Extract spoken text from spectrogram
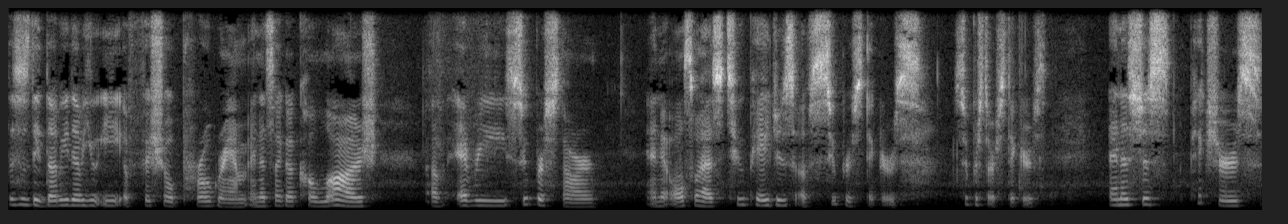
This is the WWE official program, and it's like a collage of every superstar. And it also has two pages of super stickers superstar stickers. And it's just pictures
